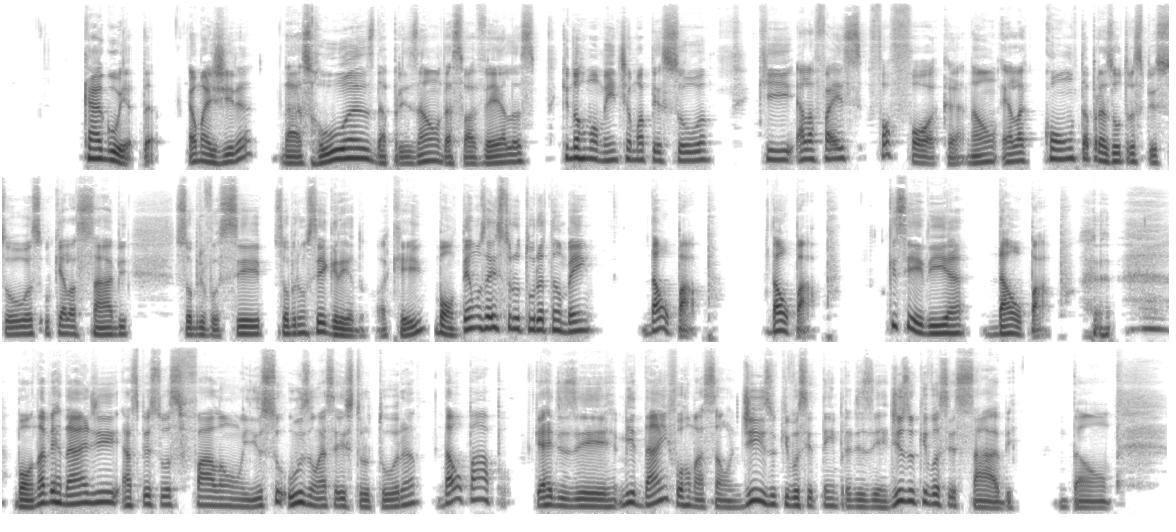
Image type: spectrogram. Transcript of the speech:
Cagueta é uma gíria das ruas, da prisão, das favelas, que normalmente é uma pessoa que ela faz fofoca, não? Ela conta para as outras pessoas o que ela sabe sobre você, sobre um segredo, ok? Bom, temos a estrutura também dá o papo. Dá o papo. O que seria dar o papo? Bom, na verdade, as pessoas falam isso, usam essa estrutura, dá o papo. Quer dizer, me dá informação, diz o que você tem para dizer, diz o que você sabe. Então,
